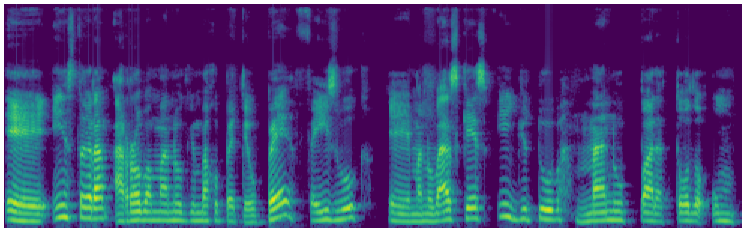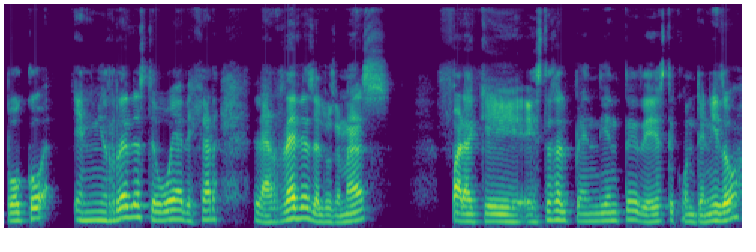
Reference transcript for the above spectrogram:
Eh, Instagram, arroba manu-ptup, Facebook, eh, Manu Vázquez y YouTube, Manu para todo un poco. En mis redes te voy a dejar las redes de los demás para que estés al pendiente de este contenido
